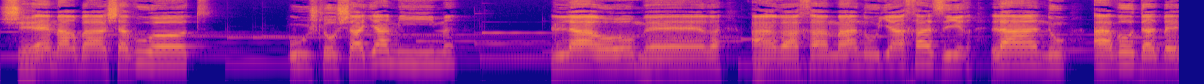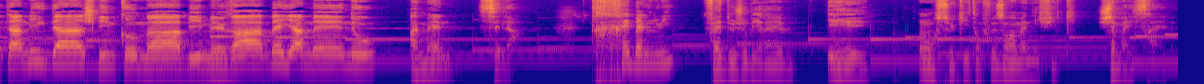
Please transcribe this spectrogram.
Shem Arba Shavuot, Ushlosha Yamim, La Omer, Arachamanu Yachazir, Lanu, Avodat Bet Amigdash, Limkoma. Amen, c'est là. Très belle nuit, faites de jolis rêves, et on se quitte en faisant un magnifique Shema Israël.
